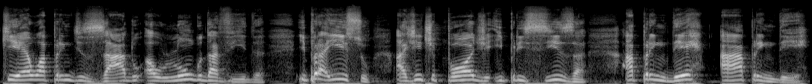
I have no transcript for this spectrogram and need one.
que é o aprendizado ao longo da vida. E para isso, a gente pode e precisa aprender a aprender.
